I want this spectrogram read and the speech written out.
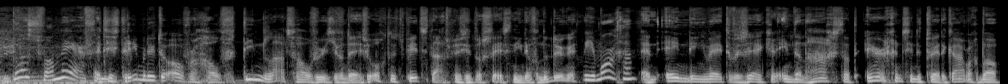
Bas van Werven. Het is drie minuten over half tien, laatste half uurtje van deze ochtendspits. Naast me zit nog steeds Nina van der Dungen. Goedemorgen. En één ding weten we zeker, in Den Haag staat ergens in het Tweede Kamergebouw...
